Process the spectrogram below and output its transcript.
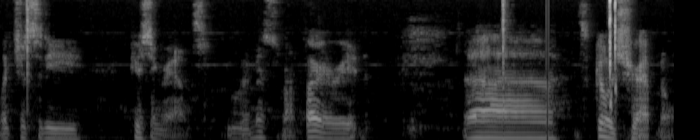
Electricity. Piercing rounds. Ooh, I missed my fire rate. Uh, let's go with shrapnel.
